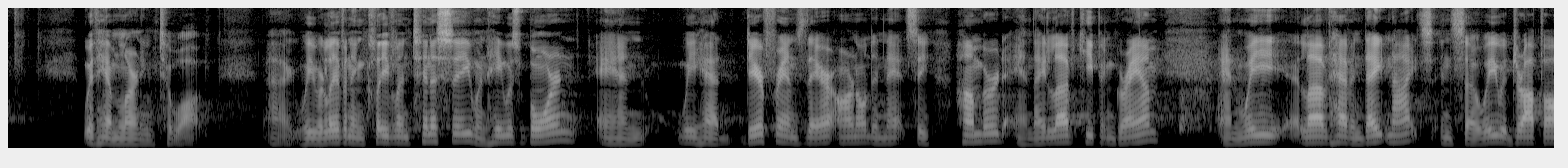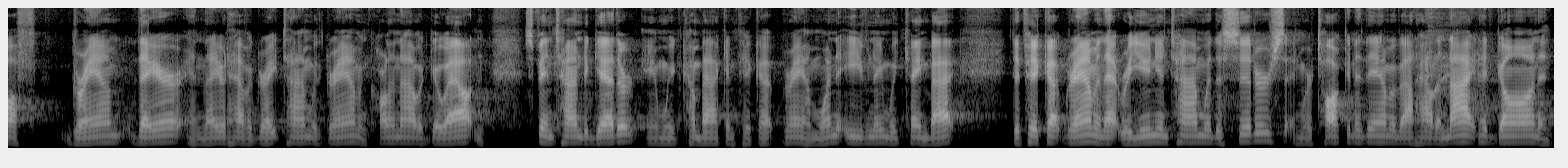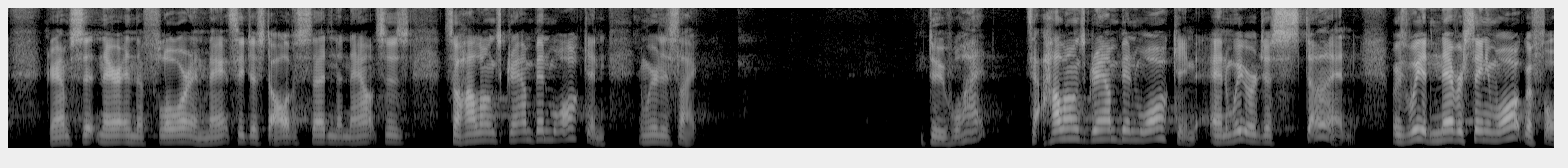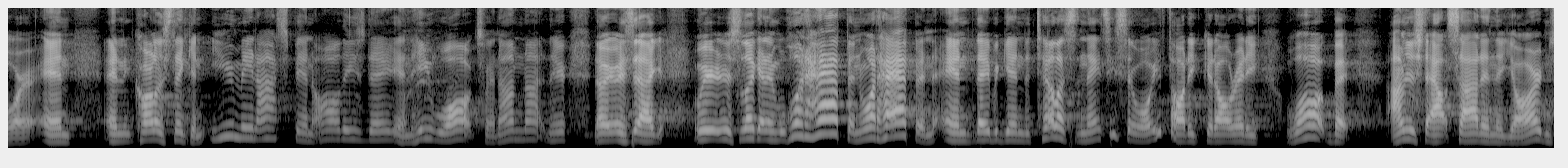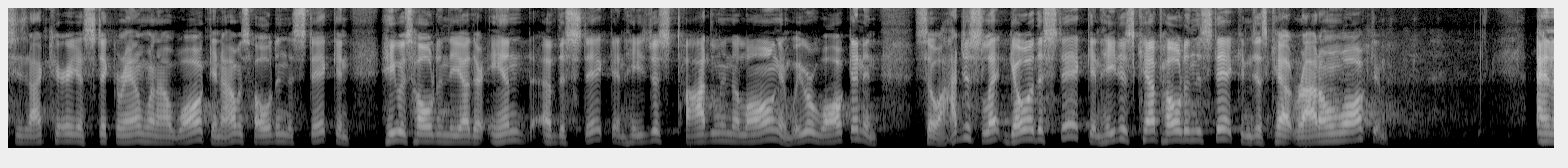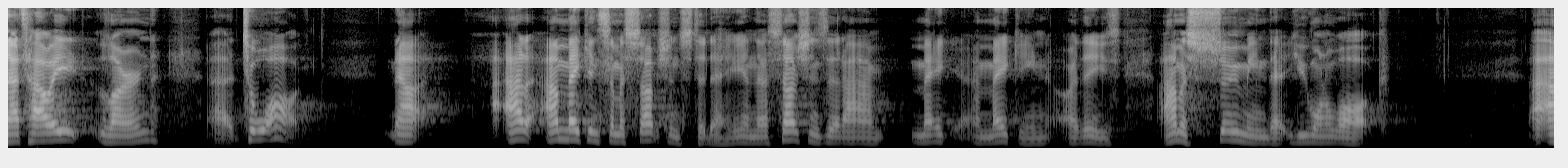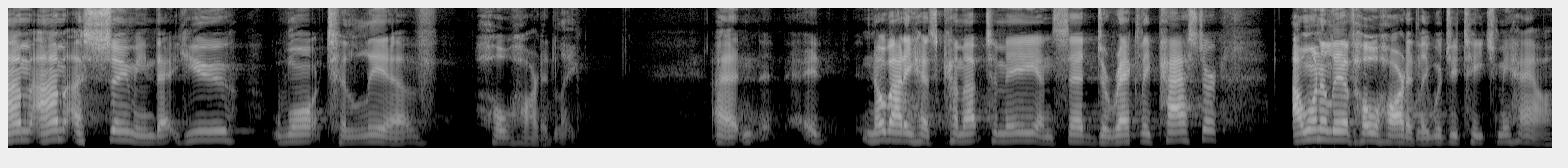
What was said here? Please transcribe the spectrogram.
with him learning to walk. Uh, we were living in Cleveland, Tennessee when he was born, and we had dear friends there, Arnold and Nancy Humbard, and they loved keeping Graham. And we loved having date nights. And so we would drop off Graham there, and they would have a great time with Graham. And Carla and I would go out and spend time together, and we'd come back and pick up Graham. One evening, we came back to pick up Graham in that reunion time with the sitters, and we're talking to them about how the night had gone. And Graham's sitting there in the floor, and Nancy just all of a sudden announces, So, how long's Graham been walking? And we are just like, Do what? So how long's Graham been walking? And we were just stunned because we had never seen him walk before. And, and Carla's thinking, You mean I spend all these days and he walks when I'm not there? No, it's like we were just looking at him, What happened? What happened? And they began to tell us. And Nancy said, Well, he thought he could already walk, but I'm just outside in the yard. And she said, I carry a stick around when I walk. And I was holding the stick, and he was holding the other end of the stick, and he's just toddling along. And we were walking. And so I just let go of the stick, and he just kept holding the stick and just kept right on walking. and that's how he learned uh, to walk. Now, I, am making some assumptions today, and the assumptions that I'm, make, I'm making are these. I'm assuming that you want to walk. I'm, I'm assuming that you want to live wholeheartedly. Uh, it, nobody has come up to me and said directly, Pastor, I want to live wholeheartedly. Would you teach me how?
